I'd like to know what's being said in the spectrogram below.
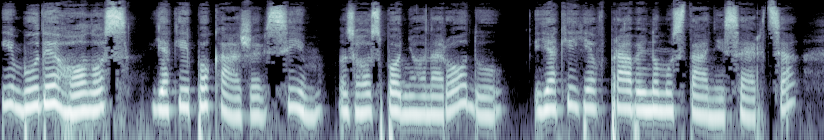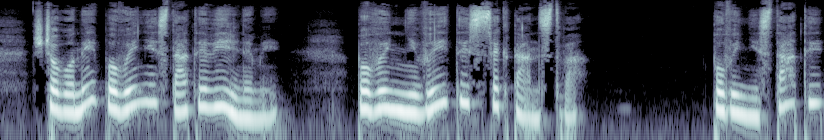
і буде голос, який покаже всім з Господнього народу, який є в правильному стані серця, що вони повинні стати вільними, повинні вийти з сектанства, повинні стати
